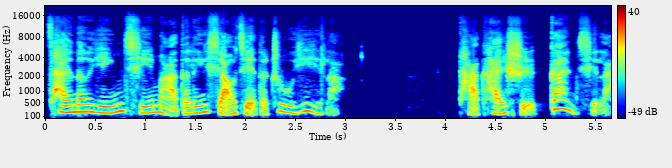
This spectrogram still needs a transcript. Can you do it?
才能引起玛德琳小姐的注意了。他开始干起来，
